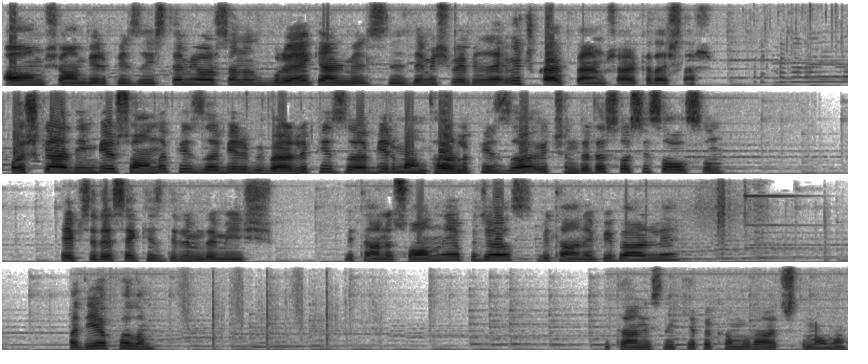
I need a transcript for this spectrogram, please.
Ağam şu an bir pizza istemiyorsanız buraya gelmelisiniz demiş ve bize 3 kalp vermiş arkadaşlar. Hoş geldin. Bir soğanlı pizza, bir biberli pizza, bir mantarlı pizza, üçünde de sosis olsun. Hepsi de 8 dilim demiş. Bir tane soğanlı yapacağız. Bir tane biberli. Hadi yapalım. Bir tanesini kepek hamuru açtım ama.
